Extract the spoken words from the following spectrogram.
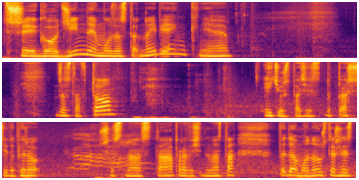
Trzy godziny mu zostało. No i pięknie. Zostaw to. Idź już spać. Patrzcie, dopiero 16, prawie 17. Wiadomo, no już też jest...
